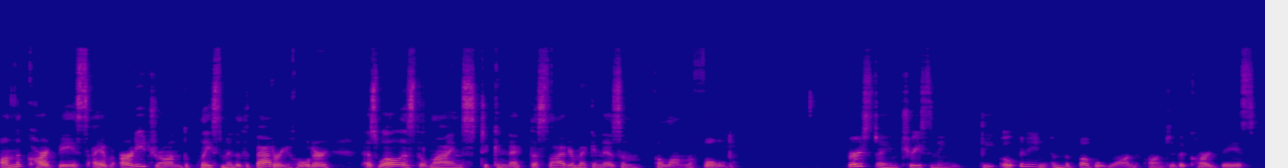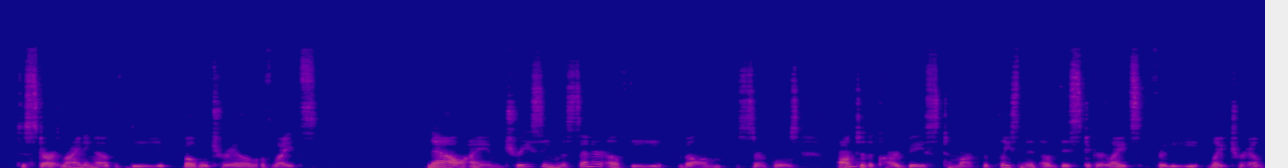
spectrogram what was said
On the card base, I have already drawn the placement of the battery holder as well as the lines to connect the slider mechanism along the fold. First, I am tracing the opening and the bubble wand onto the card base to start lining up the bubble trail of lights. Now I am tracing the center of the vellum circles onto the card base to mark the placement of the sticker lights for the light trail.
